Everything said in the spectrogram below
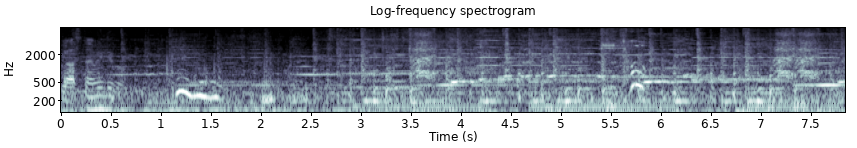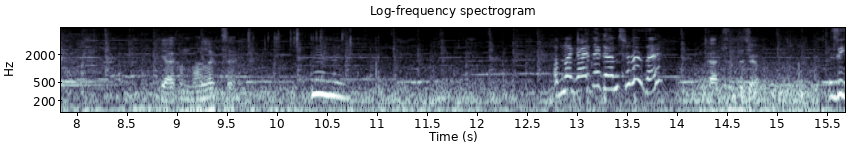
গ্লাসটা আমি দেবো। কি এখন ভালো লাগছে? আপনার গাড়িতে গান শোনা যায়? গান শুনতে চাও? জি।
